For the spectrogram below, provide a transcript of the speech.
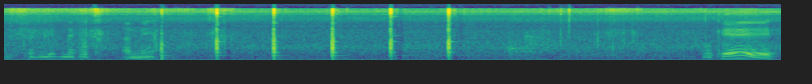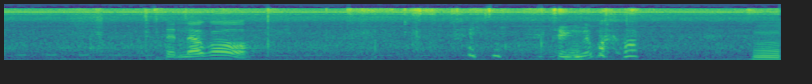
อีกสักนิดนะครับ อันนี้ โอเค เสร็จแล้วก็ ถึงหรือเปล่า อืม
